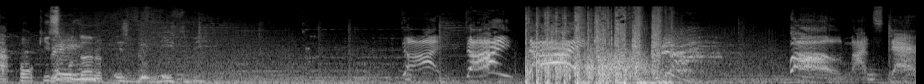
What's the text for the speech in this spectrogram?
Ah, pouquíssimo dano. Pain is beneath me. Die, die, die! Fall, monster!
